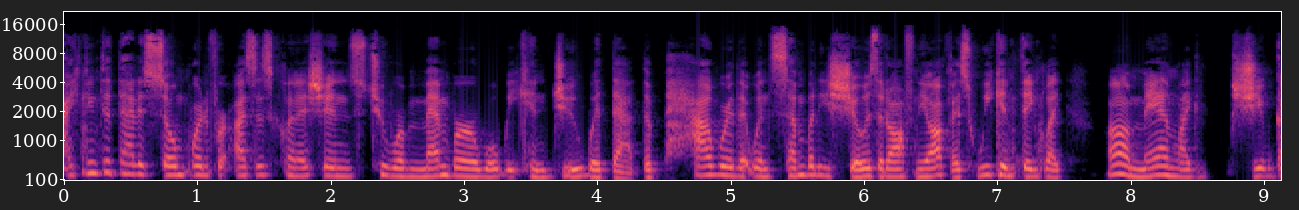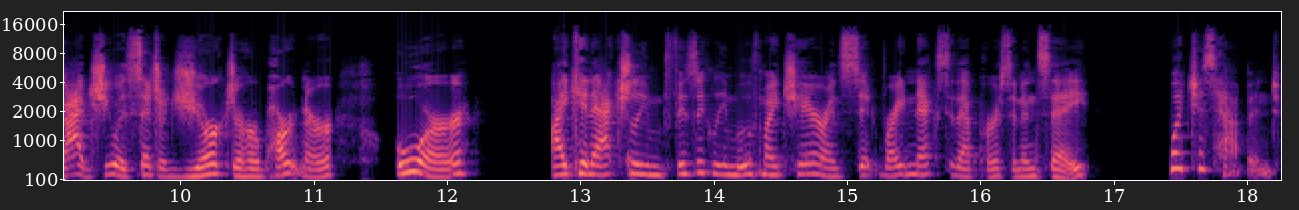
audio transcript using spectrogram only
I think that that is so important for us as clinicians to remember what we can do with that. The power that when somebody shows it off in the office, we can think like, oh man, like she, God, she was such a jerk to her partner. Or I can actually physically move my chair and sit right next to that person and say, what just happened?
